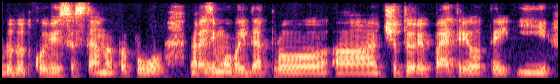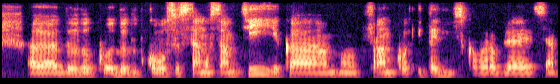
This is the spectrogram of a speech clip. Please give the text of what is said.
додаткові системи ППО. Наразі мова йде про чотири Петріоти і е, додаткову систему САМТІ, яка франко-італійсько виробляється.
